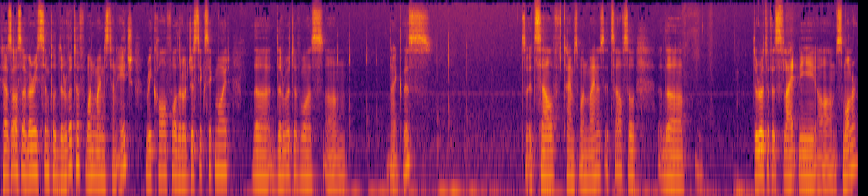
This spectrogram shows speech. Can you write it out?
It has also a very simple derivative, 1 minus tanh. Recall for the logistic sigmoid, the derivative was um, like this. So itself times 1 minus itself. So the derivative is slightly um, smaller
